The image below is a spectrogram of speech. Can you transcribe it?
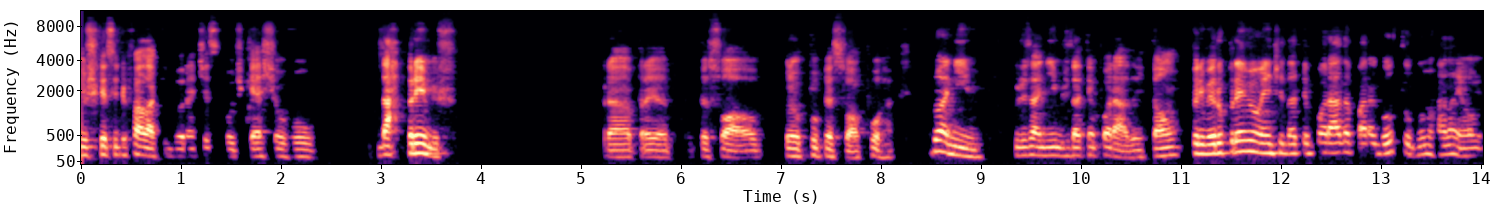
eu esqueci de falar que durante esse podcast eu vou dar prêmios para o pessoal, pro, pro pessoal, porra, pro anime, para os animes da temporada. Então, primeiro prêmio End da temporada para Gotobu no Hanayomi.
